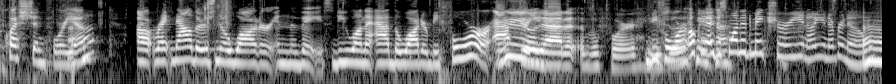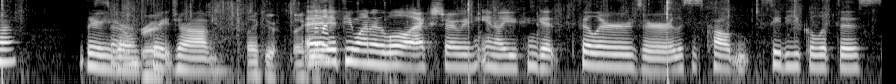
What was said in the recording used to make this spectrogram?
question for you. Uh-huh. Uh, right now there's no water in the vase. Do you want to add the water before or after we would you add it before. before? usually, Okay, I just wanted to make sure, you know, you never know. Uh-huh. There you So- go. Great. Great job. Thank you. Thank you. And if you wanted a little extra, we, you know, you can get fillers or this is called seed eucalyptus,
